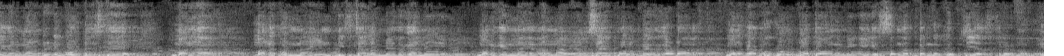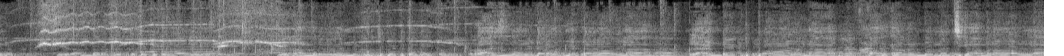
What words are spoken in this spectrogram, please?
జగన్మోహన్ రెడ్డికి ఓటేస్తే మనకున్న ఇంటి స్థలం మీద కానీ మనకిన్న ఏదన్నా వ్యవసాయ పొలం మీద కూడా మనకు హక్కు కోల్పోతామని మీకు ఈ సందర్భంగా గుర్తు చేస్తున్నాను మీరు మీరందరూ గుర్తు పెట్టుకోవాలి మీరందరూ ఇవన్నీ గుర్తు పెట్టుకొని రాజధాని డెవలప్మెంట్ అవ్వాలన్నా ల్యాండ్ యాక్ట్ పోవాలన్నా పథకాలన్నీ మంచిగా అమలవాలన్నా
